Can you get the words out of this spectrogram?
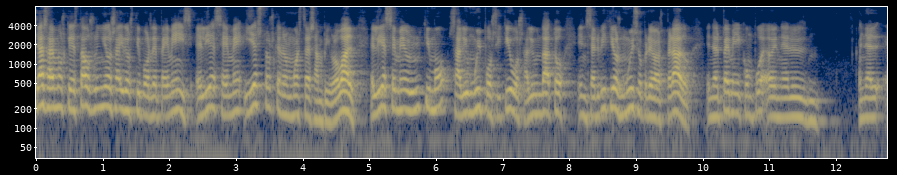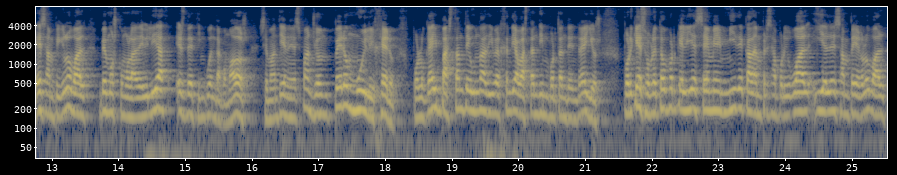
Ya sabemos que en Estados Unidos hay dos tipos de PMIs, el ISM y estos que nos muestra el S&P Global. El ISM, el último, salió muy positivo, salió un dato en servicios muy superior a esperado. En el PMI, en el en el S&P Global vemos como la debilidad es de 50,2, se mantiene en expansión, pero muy ligero, por lo que hay bastante una divergencia bastante importante entre ellos. ¿Por qué? Sobre todo porque el ISM mide cada empresa por igual y el S&P Global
